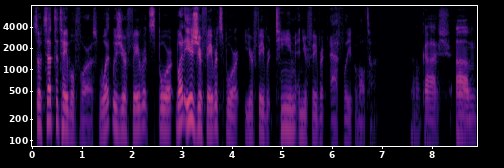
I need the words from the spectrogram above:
so set the table for us. What was your favorite sport? What is your favorite sport? Your favorite team and your favorite athlete of all time? Oh gosh. Um,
